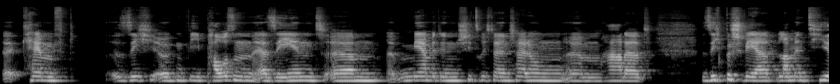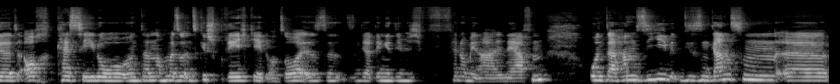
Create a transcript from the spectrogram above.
äh, kämpft, sich irgendwie Pausen ersehnt, ähm, mehr mit den Schiedsrichterentscheidungen ähm, hadert, sich beschwert, lamentiert, auch Caicedo und dann nochmal so ins Gespräch geht und so. Es sind ja Dinge, die mich phänomenal nerven. Und da haben sie diesen ganzen äh,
